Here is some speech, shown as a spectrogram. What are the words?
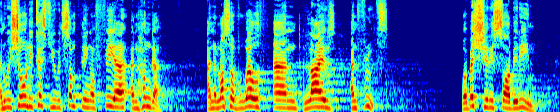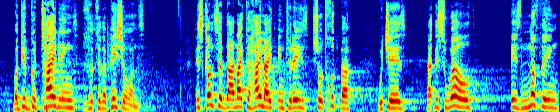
and we surely test you with something of fear and hunger, and a loss of wealth and lives and fruits. وَبَشِّرِ الصَّابِرِينَ But give good tidings to the patient ones. This concept that I'd like to highlight in today's short khutbah, which is that this world is nothing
